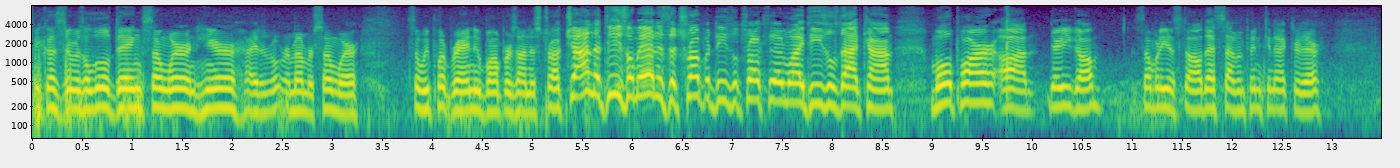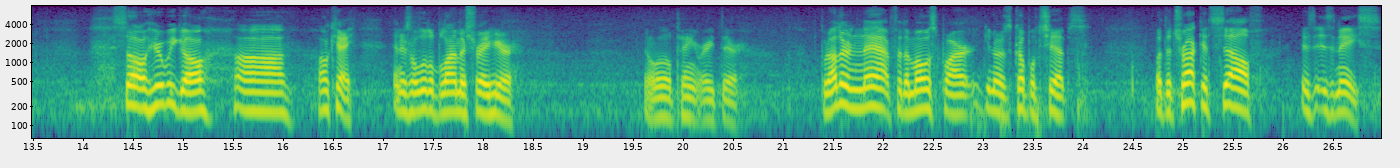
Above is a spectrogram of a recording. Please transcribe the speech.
because there was a little ding somewhere in here. I don't remember somewhere. So we put brand new bumpers on this truck. John the Diesel Man is the Trumpet Diesel Trucks at nydiesels.com. Mopar, um, there you go. Somebody installed that seven pin connector there. So here we go. Uh, okay, and there's a little blemish right here. And a little paint right there. But other than that, for the most part, you know, there's a couple chips. But the truck itself is, is an ace.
